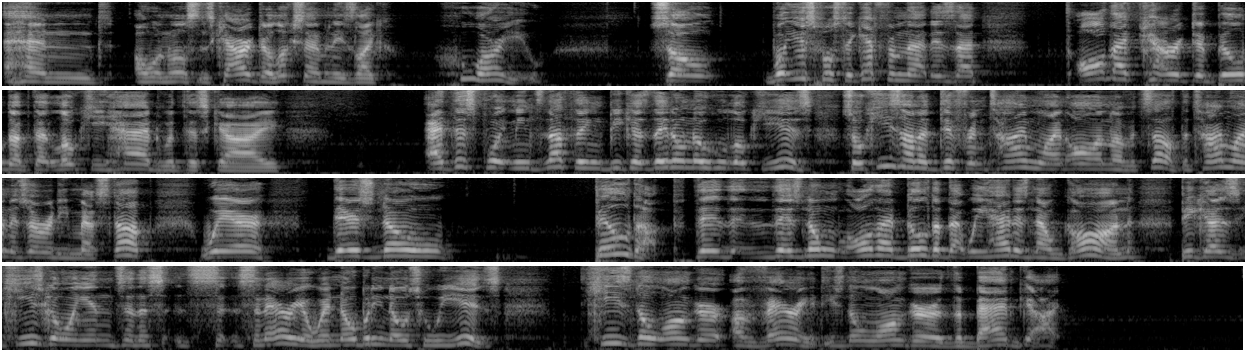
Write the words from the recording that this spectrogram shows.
And Owen Wilson's character looks at him and he's like, Who are you? So, what you're supposed to get from that is that all that character buildup that Loki had with this guy at this point means nothing because they don't know who Loki is. So he's on a different timeline all in of itself. The timeline is already messed up where there's no build up. There's no all that build up that we had is now gone because he's going into this scenario where nobody knows who he is. He's no longer a variant. He's no longer the bad guy.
